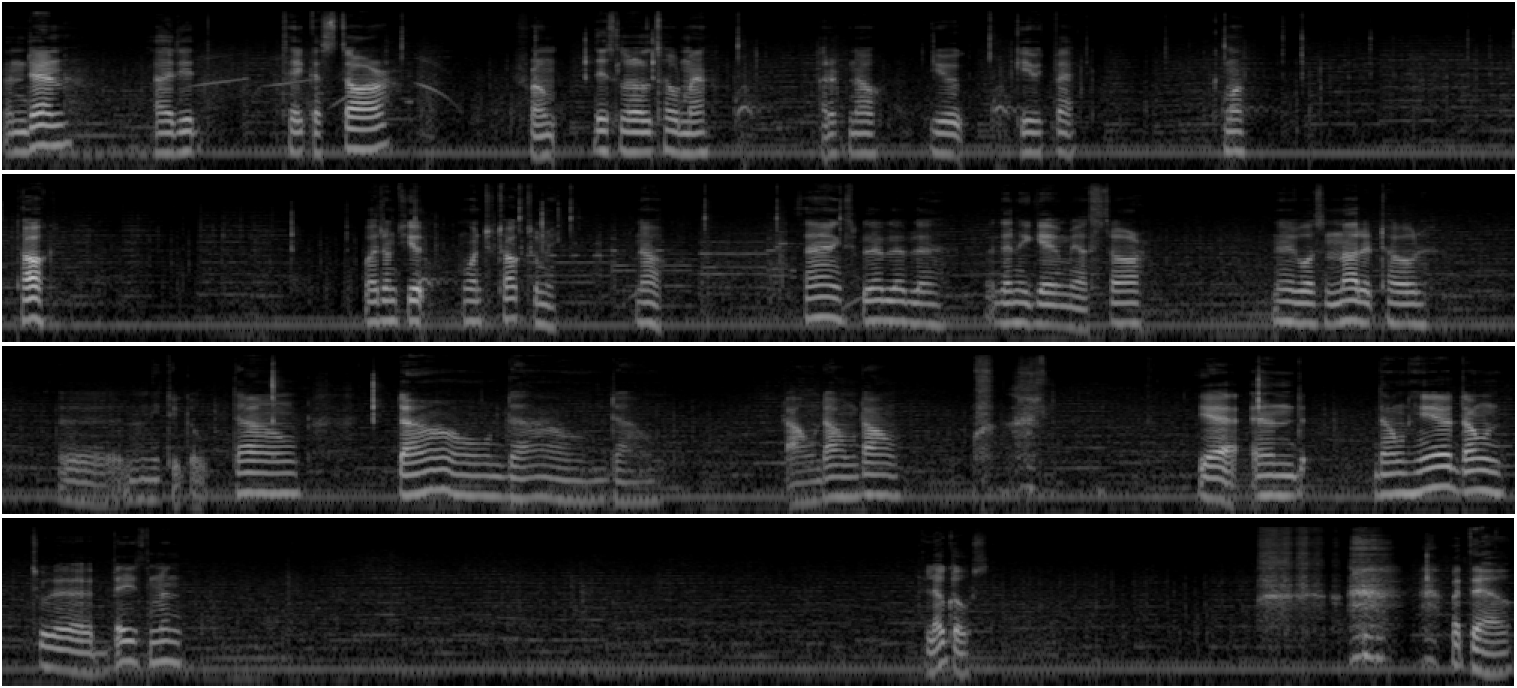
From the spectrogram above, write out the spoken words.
And then I did take a star from this little toad man. I don't know. You give it back. Come on. Talk. Why don't you want to talk to me? No. Thanks, blah blah blah. And then he gave me a star. Then it was another toad. Uh, I need to go down, down, down, down, down, down, down. yeah, and down here, down to the basement. Hello, what the hell?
